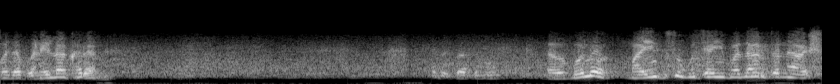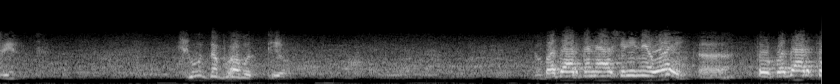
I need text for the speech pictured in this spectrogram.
બધા ભણેલા ખરા ને હવે બોલો માહિક સુખ છે એ પદાર્થ ને આશ્રિત શું તફાવત થયો? પદાર્થ ને આશરીને હોય તો પદાર્થ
